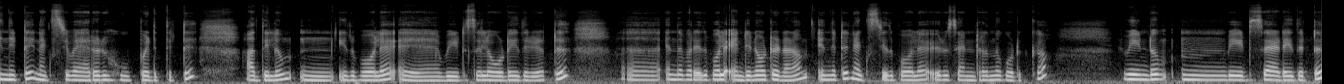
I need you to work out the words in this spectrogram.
എന്നിട്ട് നെക്സ്റ്റ് വേറൊരു ഹൂപ്പ് എടുത്തിട്ട് അതിലും ഇതുപോലെ ബീഡ്സ് ലോഡ് ചെയ്തിട്ട് എന്താ പറയുക ഇതുപോലെ എന്റെ നോട്ട് ഇടണം. എന്നിട്ട് നെക്സ്റ്റ് ഇതുപോലെ ഒരു സെന്ററിൽ നിന്ന് കൊടുക്കുക. വീണ്ടും ബീഡ്സ് ആഡ് ചെയ്തിട്ട്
